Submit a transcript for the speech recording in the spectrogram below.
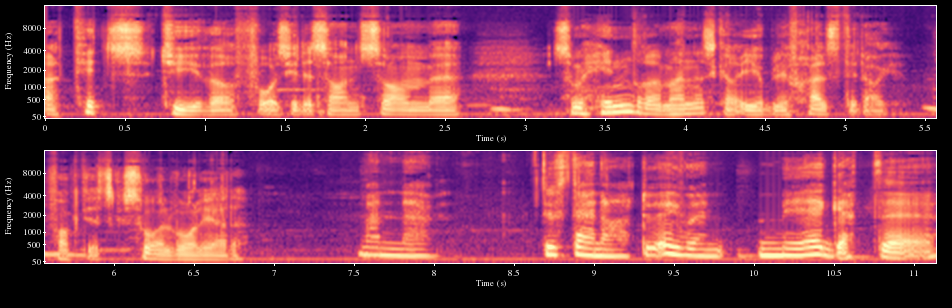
er tidstyver, for å si det sånn, som, som hindrer mennesker i å bli frelst i dag. Faktisk. Så alvorlig er det. Men eh, du Steinar, du er jo en meget eh,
